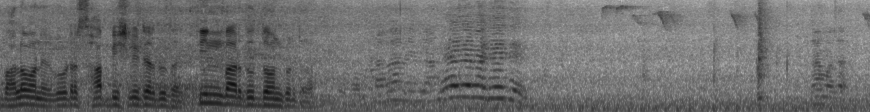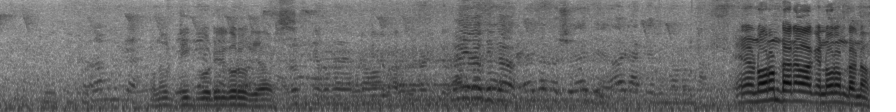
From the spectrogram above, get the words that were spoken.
খুব ভালো মানের, গরুটার ছাব্বিশ লিটার দুধ হয়। তিনবার দুধ দহন করতে হয়। অনেক বিগ বডির গরু ভিউয়ার্স এটা নরম টানাও আগে, নরম টানাও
